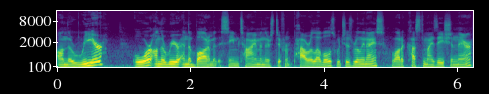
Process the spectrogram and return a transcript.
on the rear or on the rear and the bottom at the same time. And there's different power levels, which is really nice. A lot of customization there.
